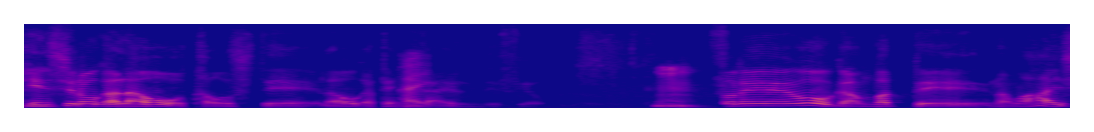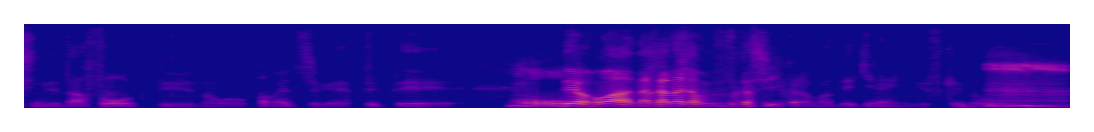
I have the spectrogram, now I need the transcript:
ケンシロウがラオウを倒して、ラオウが手に帰るんですよ。うんそれを頑張って生配信で出そうっていうのをかまいたちがやってて、でもまあなかなか難しいからまあできないんですけど、うん。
